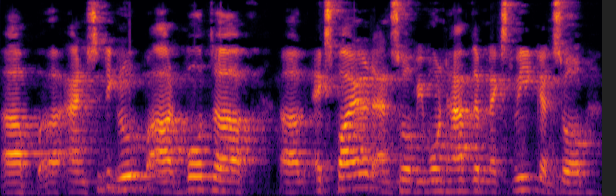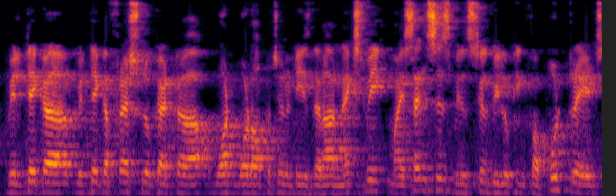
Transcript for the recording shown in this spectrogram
and Citigroup are both uh, uh, expired and so we won't have them next week and so we'll take a we'll take a fresh look at uh, what what opportunities there are next week. My sense is we'll still be looking for put trades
